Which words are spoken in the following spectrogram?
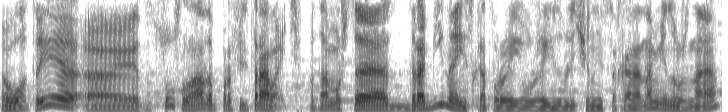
Вот, и э, этот сусло надо профильтровать, потому что дробина, из которой уже извлечены сахара, нам не нужна.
